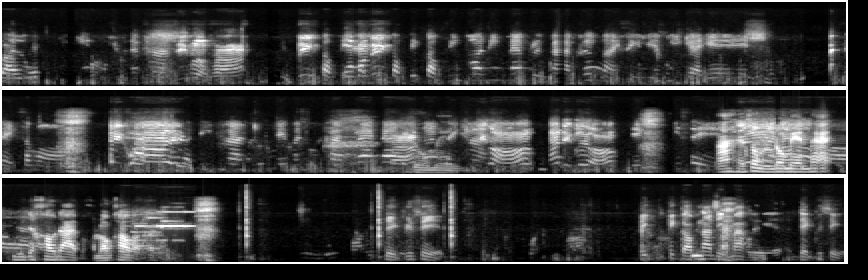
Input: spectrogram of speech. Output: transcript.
หนูรอลุงที่หนูอยู่นะคะจริงเหรอคะนิ่งตอกโอ้มานิ่งตอกติ๊กตอกนิ่งพ่อนิ่งแม่ลืมอ่าเครื่องหมายสี่เหลี่ยมอีแก่เอเสกสมองไอ้ควายสวัสดีค่ะลุงเอมาดูครั้งแรกได้เลยมากเลยค่ะจริงเหรอหน้าเด็กเลยเหรอเด็กพิเศษอะเดี๋ยวส่งโดเมนไปให้มันจะเข้าได้ปะขอลองเข้าก่อนเด็กพิเศษพี่พี่ก๊อฟหน้าเด็กมากเลย เด็กพิเศษ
